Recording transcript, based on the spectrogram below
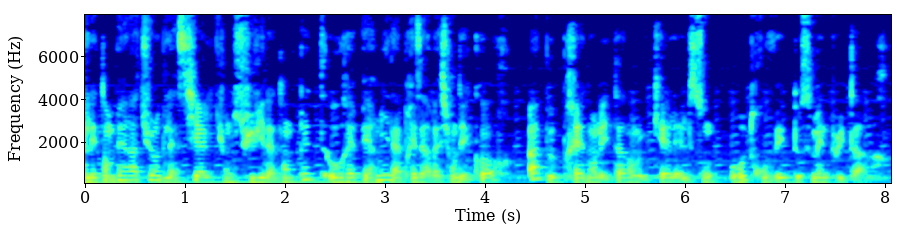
Les températures glaciales qui ont suivi la tempête auraient permis la préservation des corps, à peu près dans l'état dans lequel elles sont retrouvées deux semaines plus tard.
